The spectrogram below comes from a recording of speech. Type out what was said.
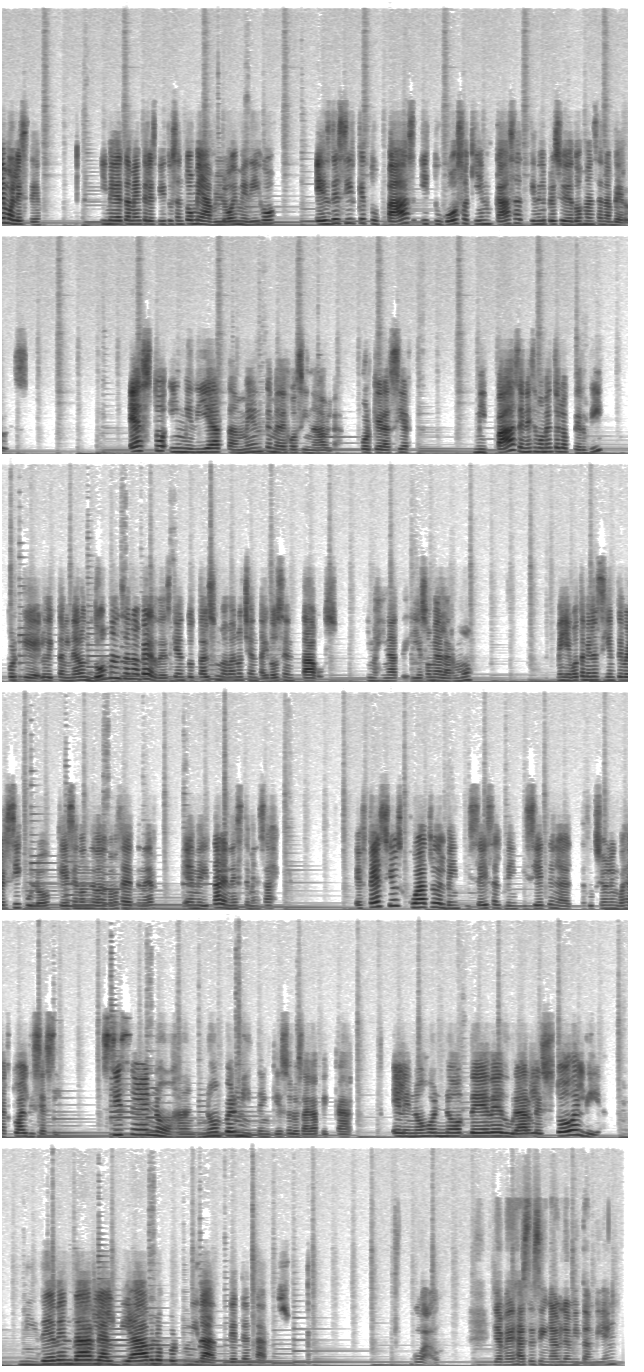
Me molesté. Inmediatamente el Espíritu Santo me habló y me dijo, es decir que tu paz y tu gozo aquí en casa tiene el precio de dos manzanas verdes. Esto inmediatamente me dejó sin habla, porque era cierto. Mi paz en ese momento lo perdí porque lo dictaminaron dos manzanas verdes que en total sumaban 82 centavos. Imagínate, y eso me alarmó. Me llevó también al siguiente versículo, que es en donde nos vamos a detener en meditar en este mensaje. Efesios 4 del 26 al 27 en la traducción lenguaje actual dice así. Si se enojan, no permiten que eso los haga pecar. El enojo no debe durarles todo el día, ni deben darle al diablo oportunidad de tentarlos. Wow, ya me dejaste sin habla a mí también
